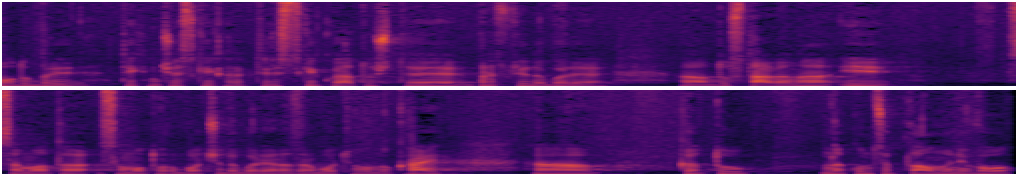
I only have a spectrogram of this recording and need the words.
по-добри технически характеристики, която ще предстои да бъде доставена и самата, самото робоче да бъде разработено до край. Като на концептуално ниво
